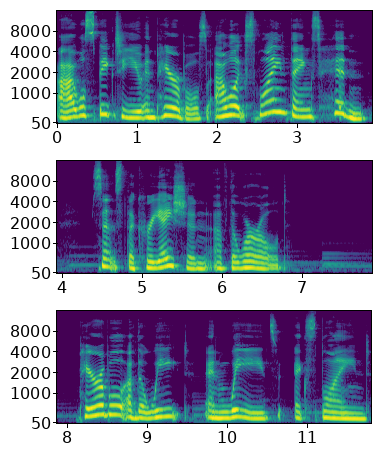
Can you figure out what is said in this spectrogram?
I will speak to you in parables. I will explain things hidden since the creation of the world. Parable of the wheat and weeds explained.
